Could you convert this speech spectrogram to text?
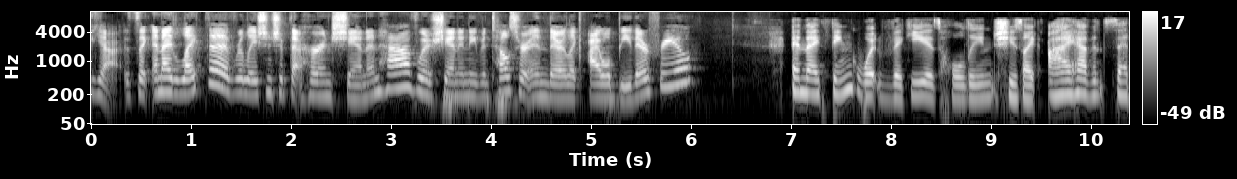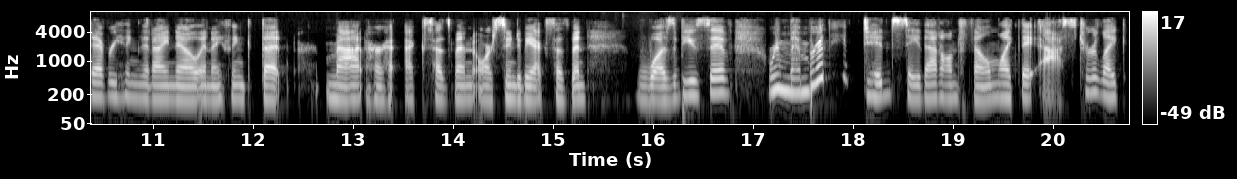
yeah. It's like, and I like the relationship that her and Shannon have, where Shannon even tells her in there like, "I will be there for you." And I think what Vicki is holding, she's like, I haven't said everything that I know. And I think that Matt, her ex husband or soon to be ex husband, was abusive. Remember, they did say that on film. Like they asked her, like,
